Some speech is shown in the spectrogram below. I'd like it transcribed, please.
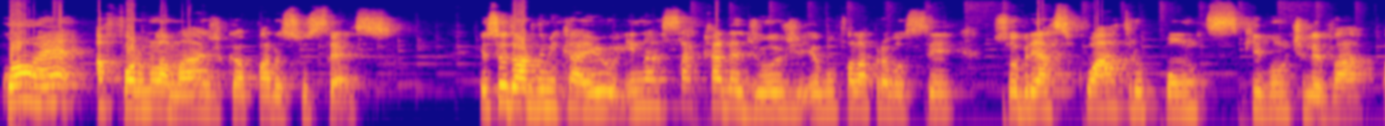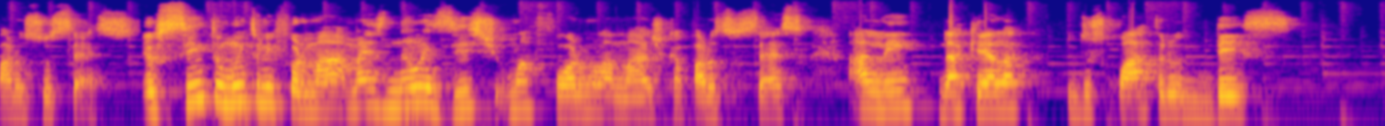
Qual é a fórmula mágica para o sucesso? Eu sou Eduardo Micael e na sacada de hoje eu vou falar para você sobre as quatro pontes que vão te levar para o sucesso. Eu sinto muito lhe informar, mas não existe uma fórmula mágica para o sucesso além daquela dos quatro Ds:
